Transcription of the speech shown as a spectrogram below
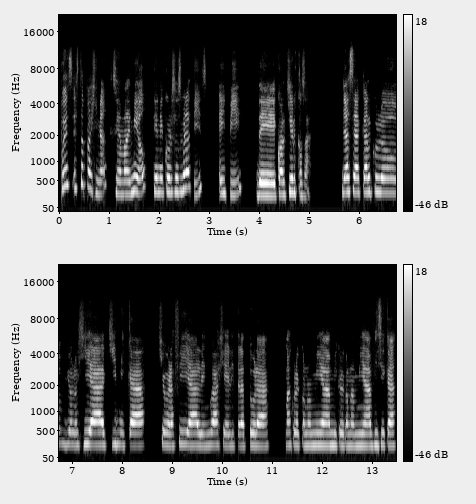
Pues esta página, que se llama Emil, tiene cursos gratis, AP, de cualquier cosa, ya sea cálculo, biología, química, geografía, lenguaje, literatura, macroeconomía, microeconomía, física.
